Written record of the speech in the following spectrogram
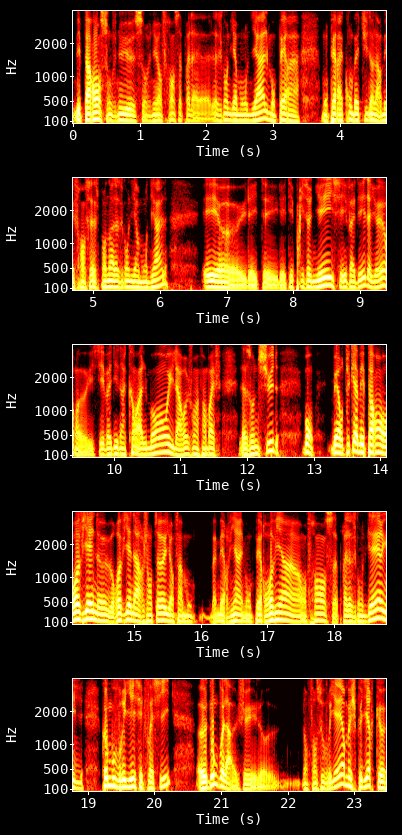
Mes parents sont venus, sont venus en France après la, la Seconde Guerre mondiale. Mon père, a, mon père a combattu dans l'armée française pendant la Seconde Guerre mondiale. Et euh, il, a été, il a été prisonnier, il s'est évadé d'ailleurs, euh, il s'est évadé d'un camp allemand, il a rejoint, enfin bref, la zone sud. Bon, mais en tout cas, mes parents reviennent, euh, reviennent à Argenteuil, enfin ma mère vient et mon père revient en France après la Seconde Guerre, il, comme ouvrier cette fois-ci. Donc voilà, j'ai le- l'enfance ouvrière, mais je peux dire que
